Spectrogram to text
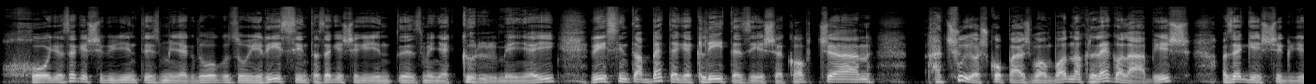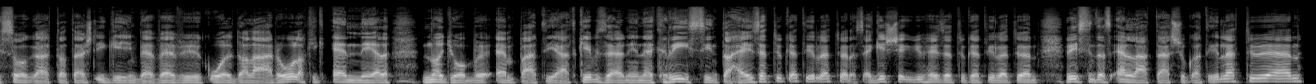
hogy az egészségügyi intézmények dolgozói részint az egészségügyi intézmények körülményei, részint a betegek létezése kapcsán hát súlyos kopásban vannak, legalábbis az egészségügyi szolgáltatást igénybe vevők oldaláról, akik ennél nagyobb empátiát képzelnének, részint a helyzetüket illetően, az egészségügyi helyzetüket illetően, részint az ellátásukat illetően,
